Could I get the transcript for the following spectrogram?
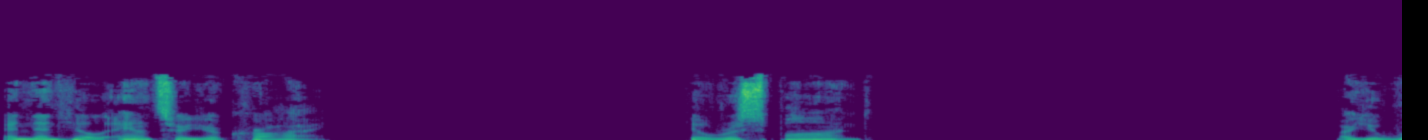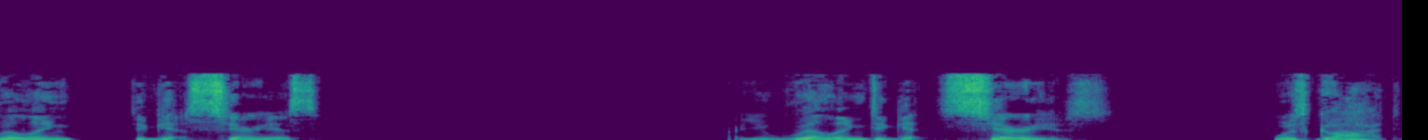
and then He'll answer your cry. He'll respond. Are you willing to get serious are you willing to get serious with God?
